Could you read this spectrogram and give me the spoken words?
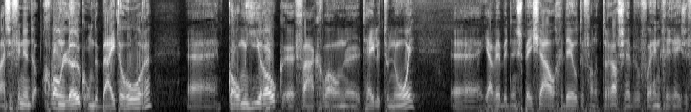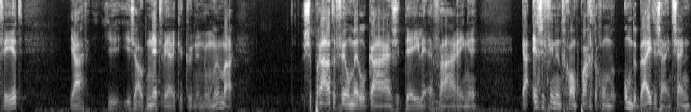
Maar ze vinden het gewoon leuk om erbij te horen. Eh, komen hier ook, eh, vaak gewoon eh, het hele toernooi. Ja, we hebben een speciaal gedeelte van het terras hebben we voor hen gereserveerd. Ja, je, je zou het netwerken kunnen noemen, maar ze praten veel met elkaar, ze delen ervaringen. Ja, en ze vinden het gewoon prachtig om, om erbij te zijn. Het zijn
